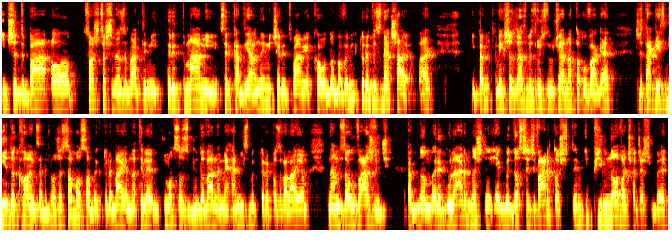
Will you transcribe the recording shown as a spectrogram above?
I czy dba o coś, co się nazywa tymi rytmami cyrkadialnymi, czy rytmami okołodobowymi, które wyznaczają, tak? I większość z nas by zwróciła na to uwagę, że tak jest nie do końca. Być może są osoby, które mają na tyle mocno zbudowane mechanizmy, które pozwalają nam zauważyć pewną regularność, no jakby dostrzec wartość w tym i pilnować chociażby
